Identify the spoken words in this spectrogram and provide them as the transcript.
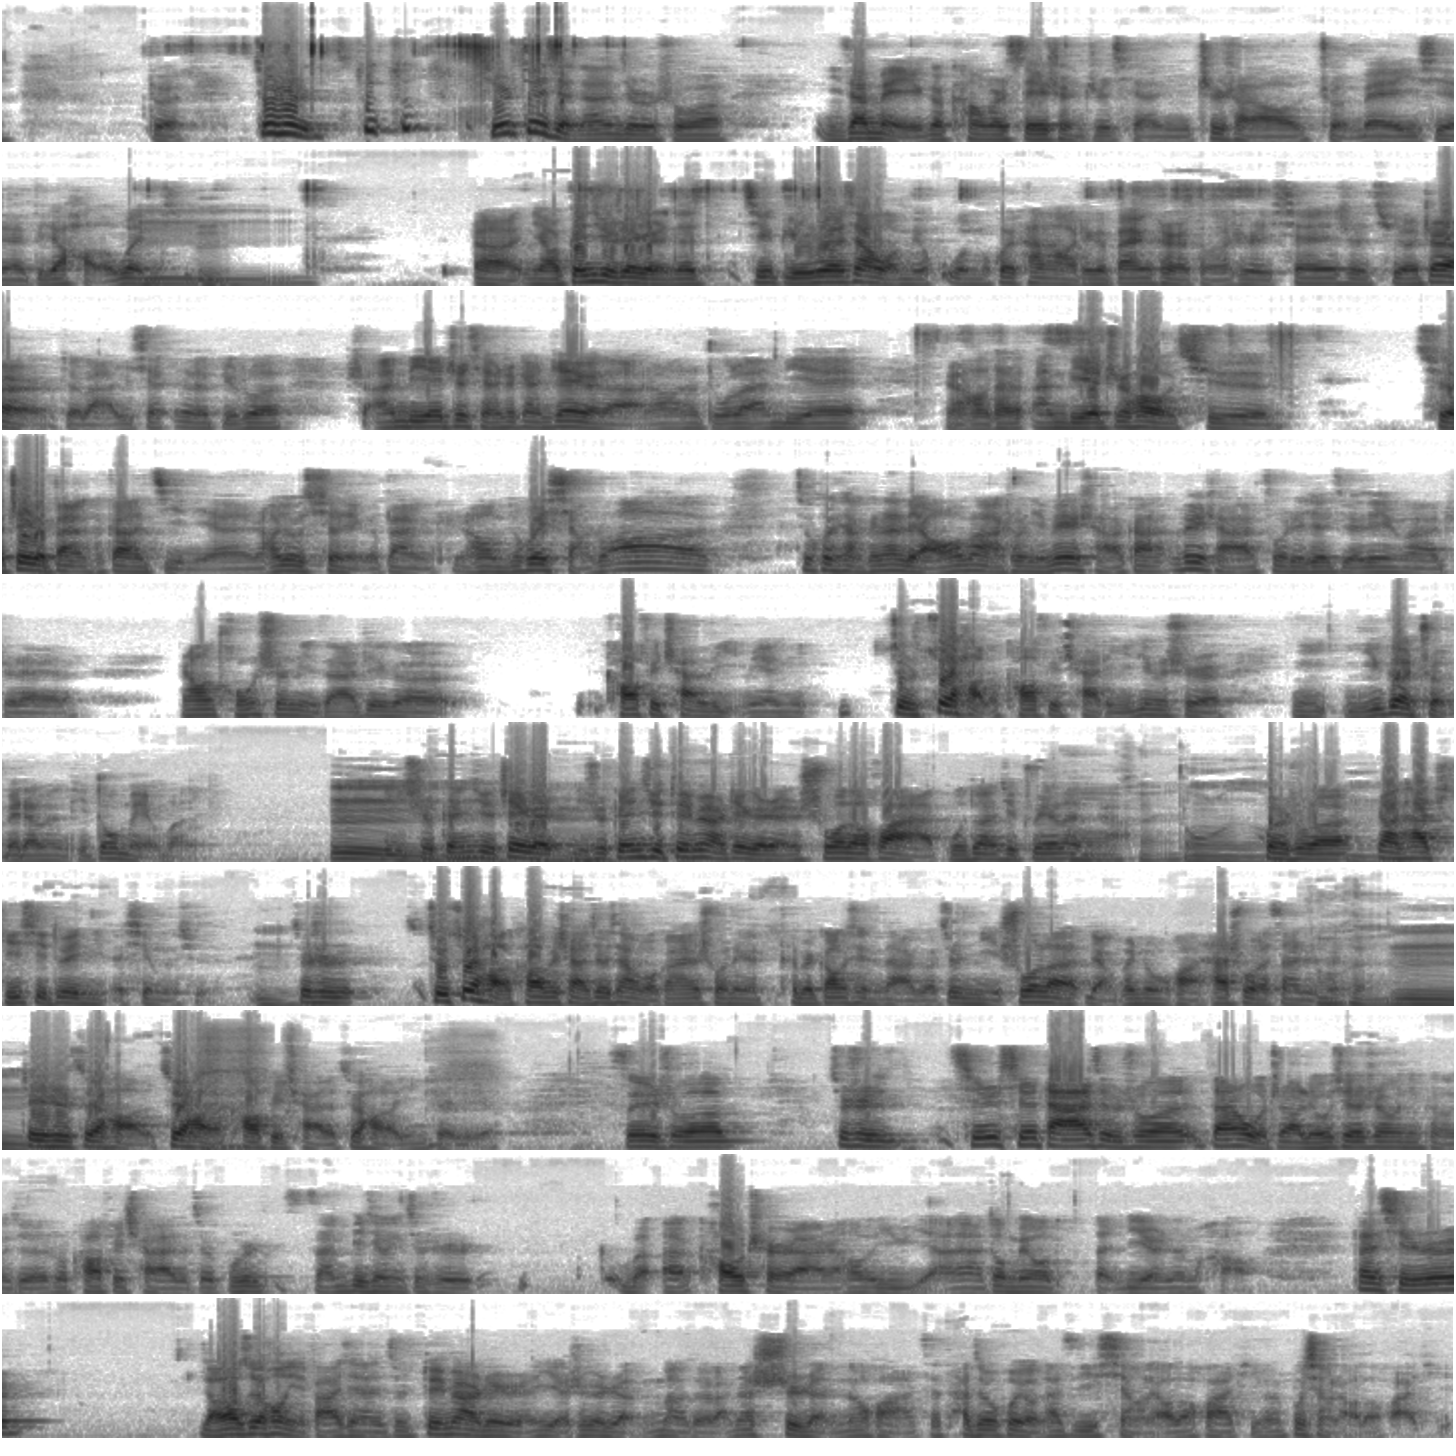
对，就是最最其实最简单的就是说，你在每一个 conversation 之前，你至少要准备一些比较好的问题。嗯呃，你要根据这个人的就，比如说像我们我们会看到这个 banker 可能是先是去了这儿，对吧？以前呃，比如说是 MBA 之前是干这个的，然后他读了 MBA，然后他 MBA 之后去去了这个 bank 干了几年，然后又去了哪个 bank，然后我们就会想说啊，就会想跟他聊嘛，说你为啥干，为啥做这些决定啊之类的。然后同时你在这个 coffee chat 里面，你就是最好的 coffee chat 一定是你一个准备的问题都没问。嗯，你是根据这个，你是根据对面这个人说的话不断去追问他懂了懂了。或者说让他提起对你的兴趣。嗯就是就最好的 coffee chat，就像我刚才说那个特别高兴的大哥，就是你说了两分钟话，他说了三十分钟嗯，这是最好的最好的 coffee chat，最好的 interview。所以说，就是其实其实大家就是说，当然我知道留学生你可能觉得说 coffee chat 就不是咱毕竟就是文呃 culture 啊，然后语言啊都没有本地人那么好，但其实聊到最后你发现，就对面这个人也是个人嘛，对吧？那是人的话，他他就会有他自己想聊的话题和不想聊的话题。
